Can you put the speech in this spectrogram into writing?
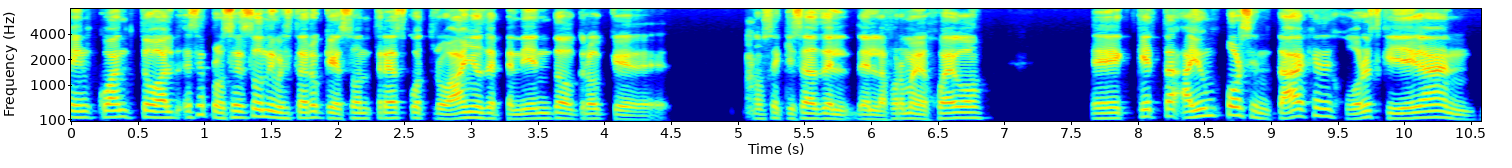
En cuanto a ese proceso universitario que son tres, cuatro años, dependiendo, creo que, no sé, quizás de, de la forma de juego, eh, ¿qué ¿Hay un porcentaje de jugadores que llegan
